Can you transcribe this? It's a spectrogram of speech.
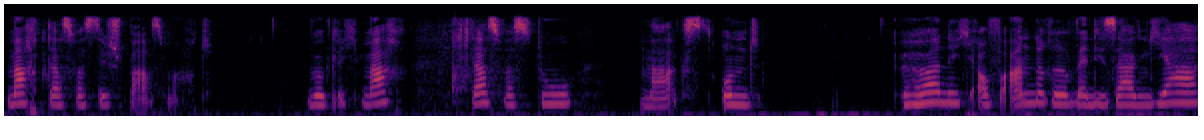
mach das, was dir Spaß macht. Wirklich, mach das, was du magst. Und hör nicht auf andere, wenn die sagen, ja,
